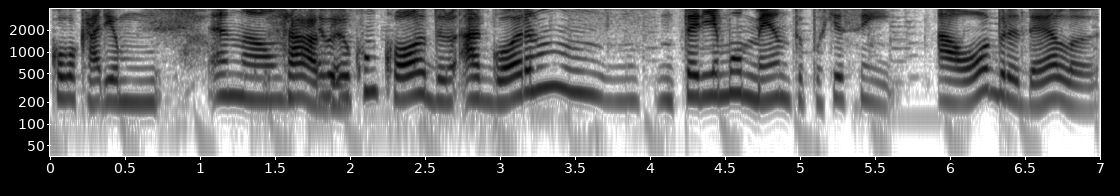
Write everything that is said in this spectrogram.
colocaria É, não. Sabe? Eu, eu concordo. Agora não, não teria momento, porque assim, a obra dela,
